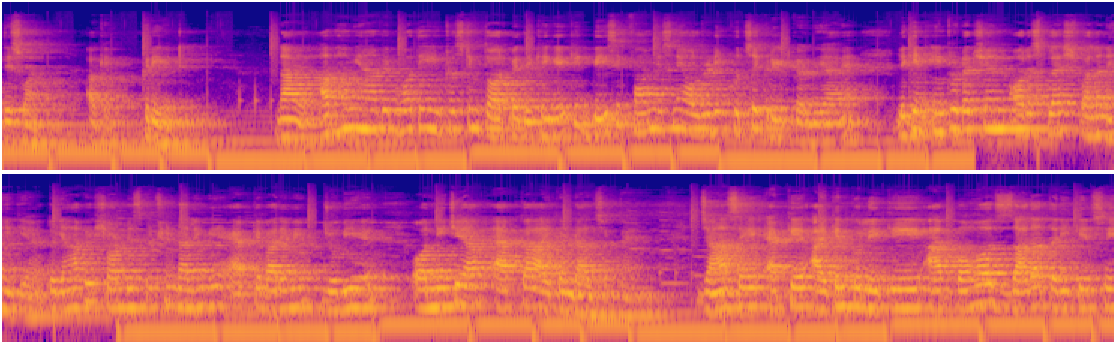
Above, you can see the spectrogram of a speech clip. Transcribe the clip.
this one okay create now अब हम यहाँ पे बहुत ही इंटरेस्टिंग तौर पे देखेंगे कि बेसिक फॉर्म इसने ऑलरेडी खुद से क्रिएट कर दिया है, लेकिन इंट्रोडक्शन और स्प्लैश वाला नहीं किया है। तो यहाँ पे शॉर्ट डिस्क्रिप्शन डालेंगे ऐप के बारे में, जो भी है, और नीचे आप ऐप का आइकन डाल सकते हैं। जहाँ से ऐप के आइकन को लेके आप बहुत ज़्यादा तरीके से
